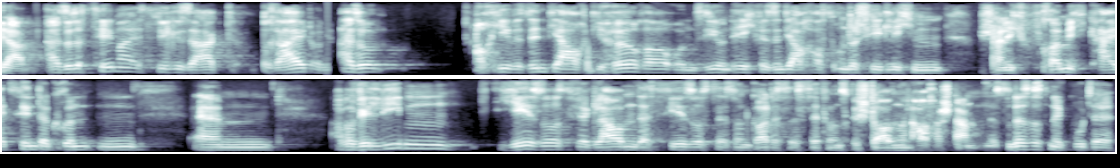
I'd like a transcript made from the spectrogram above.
Ja, also das Thema ist wie gesagt breit und also auch hier, wir sind ja auch die Hörer und Sie und ich, wir sind ja auch aus unterschiedlichen, wahrscheinlich Frömmigkeitshintergründen. Ähm, aber wir lieben Jesus, wir glauben, dass Jesus der Sohn Gottes ist, der für uns gestorben und auferstanden ist. Und das ist eine gute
